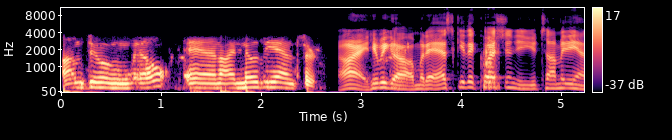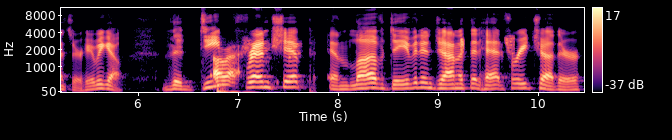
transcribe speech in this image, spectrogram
I'm doing well, and I know the answer. All right, here we go. I'm going to ask you the question, and you tell me the answer. Here we go. The deep right. friendship and love David and Jonathan had for each other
